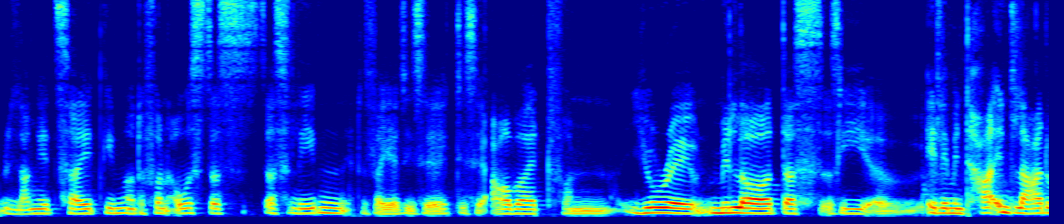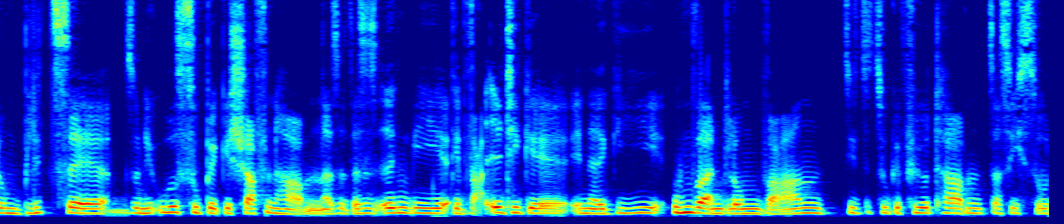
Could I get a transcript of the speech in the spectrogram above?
Lange Zeit ging man davon aus, dass das Leben, das war ja diese, diese Arbeit von Urey und Miller, dass die äh, Elementarentladung Blitze so eine Ursuppe geschaffen haben. Also dass es irgendwie gewaltige Energieumwandlungen waren, die dazu geführt haben, dass sich so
